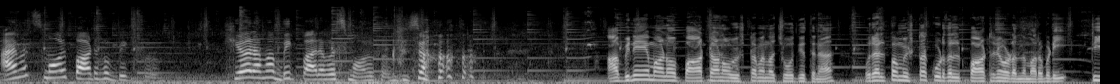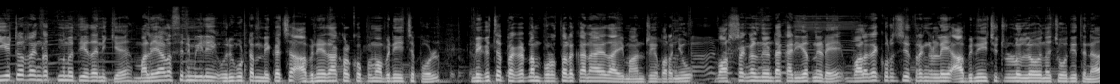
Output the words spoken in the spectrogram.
I'm a small part of a big film. Here, I'm a big part of a small film. So. അഭിനയമാണോ പാട്ടാണോ ഇഷ്ടമെന്ന ചോദ്യത്തിന് ഒരല്പം ഇഷ്ടക്കൂടുതൽ പാട്ടിനോടെന്ന് മറുപടി തിയേറ്റർ രംഗത്ത് നിന്നെത്തിയ തനിക്ക് മലയാള സിനിമയിലെ ഒരു കൂട്ടം മികച്ച അഭിനേതാക്കൾക്കൊപ്പം അഭിനയിച്ചപ്പോൾ മികച്ച പ്രകടനം പുറത്തെടുക്കാനായതായി മാൻഡ്രിയ പറഞ്ഞു വർഷങ്ങൾ നീണ്ട കരിയറിനിടെ വളരെ കുറച്ച് ചിത്രങ്ങളിലെ അഭിനയിച്ചിട്ടുള്ളല്ലോ എന്ന ചോദ്യത്തിന്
